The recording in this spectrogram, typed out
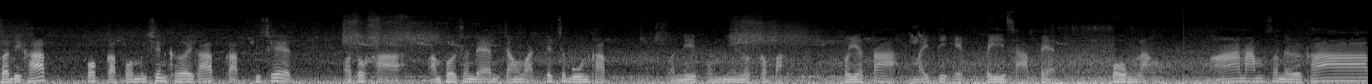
สวัสดีครับ พบกับผมอีกเช่นเคยครับ กับพิเชษออโต้คาร์อำเภอชนแดนจังหวัดเพชรบูรณ์ครับ วันนี้ผมมีรถกระบะโตโยต้าไมตี้เอ็กปี 38 โป่งหลัง มานำเสนอครับ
